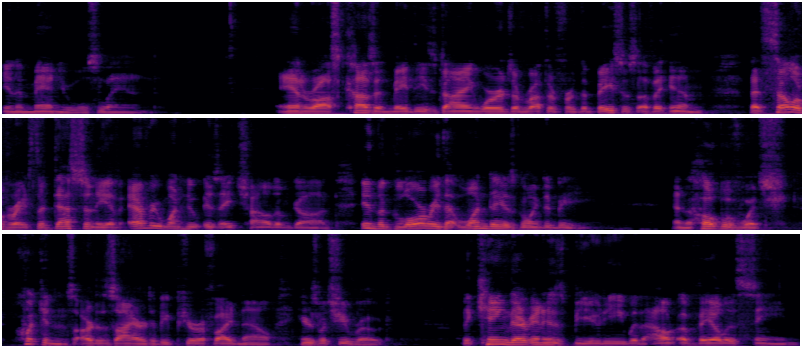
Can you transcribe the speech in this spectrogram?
in Emmanuel's land. Anne Ross Cousin made these dying words of Rutherford the basis of a hymn that celebrates the destiny of everyone who is a child of God in the glory that one day is going to be, and the hope of which quickens our desire to be purified now. Here's what she wrote The king there in his beauty without a veil is seen.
